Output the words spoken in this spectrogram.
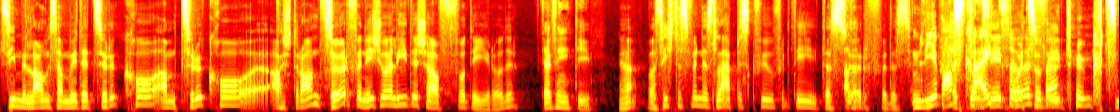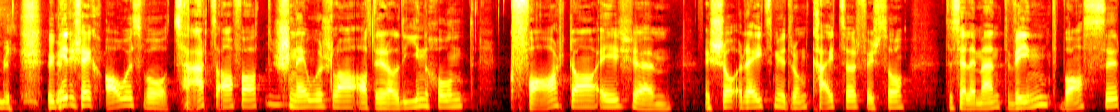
sind wir langsam wieder zurückgekommen, am zurückkommen äh, am Strand. Surfen ist schon eine Leidenschaft von dir, oder? Definitiv. Ja. Was ist das für ein Lebensgefühl für dich, das also, Surfen? Das am liebsten passt gut zu dir, dünkt mich. Bei ja. mir ist eigentlich alles, was das Herz anfängt, mhm. schneller schlägt, Adrenalin kommt, Gefahr da ist, ähm, ist schon reizt mich. Darum Kitesurfen ist so das Element Wind, Wasser.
